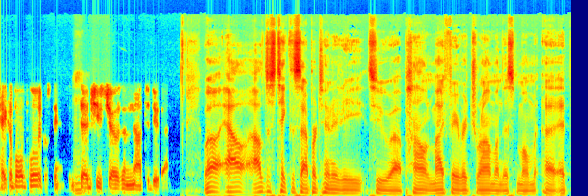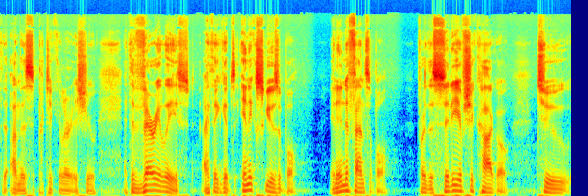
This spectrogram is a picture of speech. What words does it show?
take a bold political stance. Mm-hmm. Instead, mm-hmm. she's chosen not to do that. Well, Al, I'll just take this opportunity to uh, pound my favorite drum on this moment, uh, the, on this particular issue. At the very least, I think it's inexcusable and indefensible for the city of Chicago to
